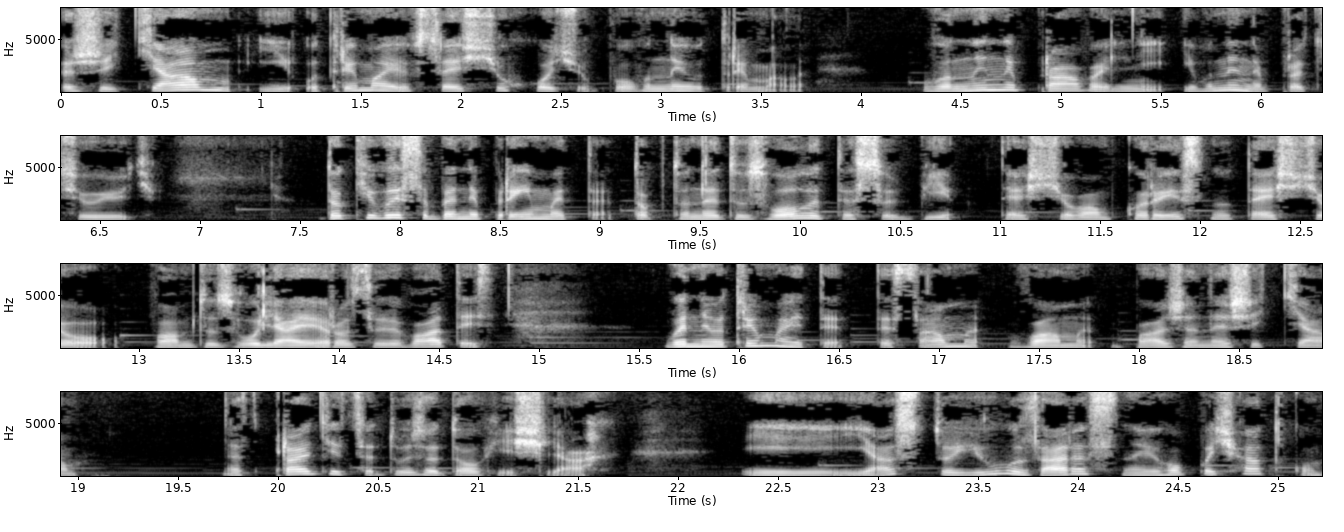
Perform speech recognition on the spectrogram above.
життям і отримаю все, що хочу, бо вони отримали. Вони неправильні і вони не працюють. Доки ви себе не приймете, тобто не дозволите собі те, що вам корисно, те, що вам дозволяє розвиватись, ви не отримаєте те саме вами бажане життя. Насправді це дуже довгий шлях, і я стою зараз на його початку.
